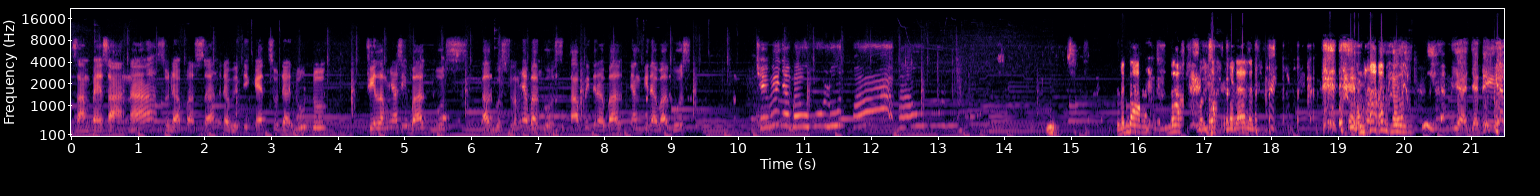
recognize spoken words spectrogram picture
Sampai sana sudah pesan, sudah beli tiket, sudah duduk. Filmnya sih bagus, bagus. Filmnya bagus, tapi tidak ba- yang tidak bagus. Ceweknya bau mulut, Pak. Bau. Sebentar, maaf, maaf kepada ya jadi kan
